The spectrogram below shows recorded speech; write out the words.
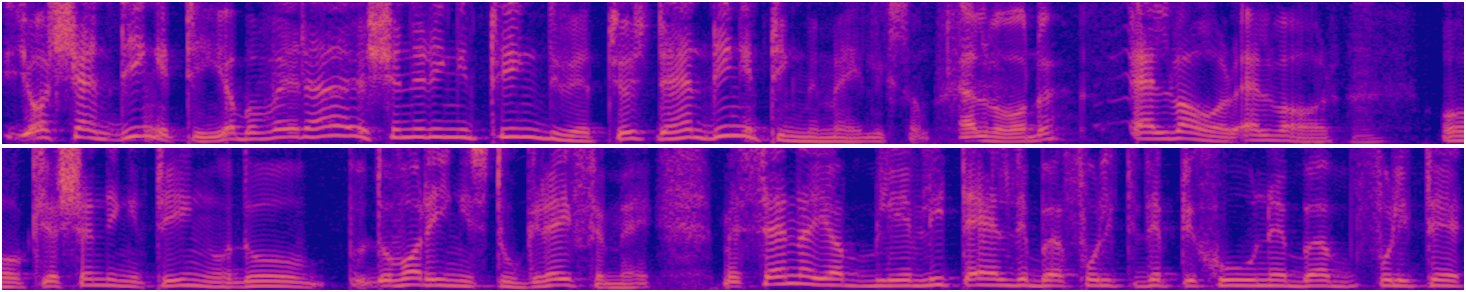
jag kände ingenting. Jag bara, vad är det här? Jag känner ingenting. Du vet. Det hände ingenting med mig. Liksom. 11 var du? 11 år, 11 år. Och jag kände ingenting och då, då var det ingen stor grej för mig. Men sen när jag blev lite äldre, började få lite depressioner, började få lite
